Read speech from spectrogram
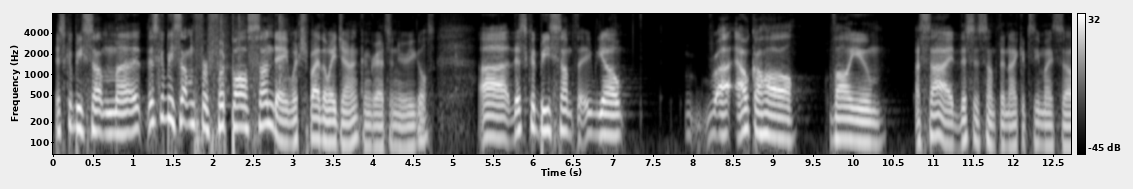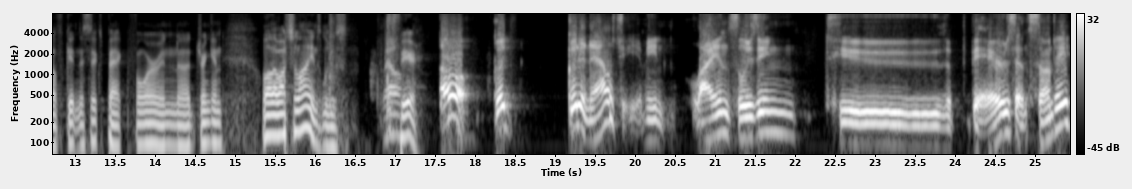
this could be something. Uh, this could be something for football Sunday. Which, by the way, John, congrats on your Eagles. Uh, this could be something. You know, uh, alcohol volume aside, this is something I could see myself getting a six pack for and uh, drinking while I watch the Lions lose. Well, beer. Oh, good, good analogy. I mean, Lions losing to the Bears on Sunday.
